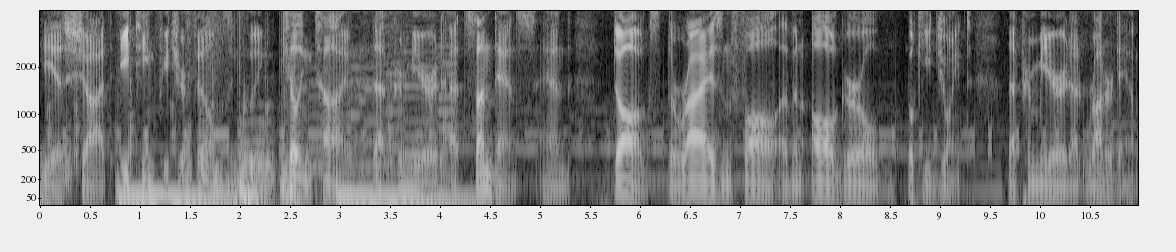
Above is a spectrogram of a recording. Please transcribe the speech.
He has shot 18 feature films, including Killing Time, that premiered at Sundance, and Dogs The Rise and Fall of an All Girl Bookie Joint, that premiered at Rotterdam.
